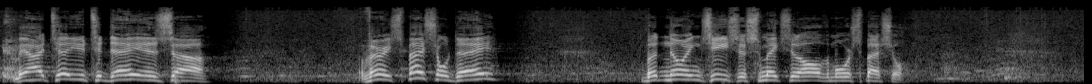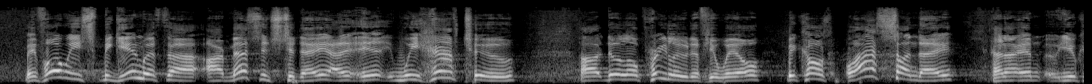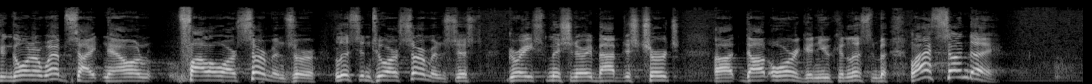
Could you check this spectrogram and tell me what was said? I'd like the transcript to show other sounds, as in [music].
May I tell you, today is uh, a very special day, but knowing Jesus makes it all the more special. Before we begin with uh, our message today, uh, it, we have to uh, do a little prelude, if you will, because last Sunday, and, I, and you can go on our website now and follow our sermons or listen to our sermons. Just Grace Missionary Baptist Church uh, org, and you can listen. But last Sunday,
